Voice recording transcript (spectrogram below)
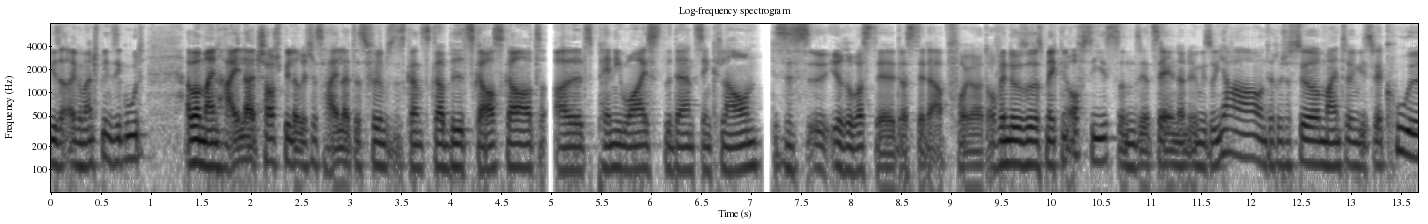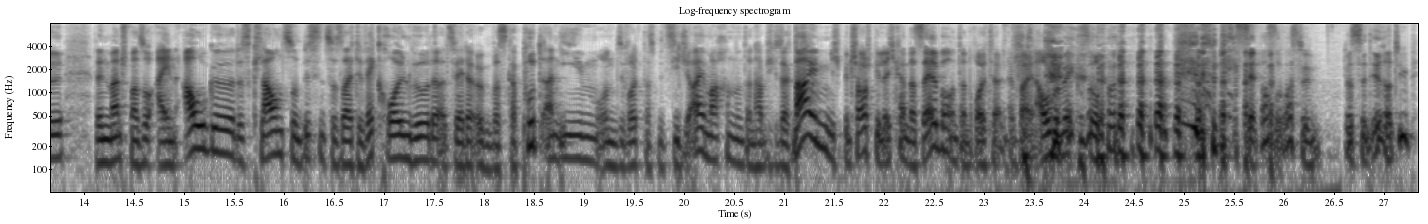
Wie gesagt, allgemein spielen sie gut. Aber mein Highlight, schauspielerisches Highlight des Films ist ganz klar Bill Skarsgård als Pennywise the Dancing Clown. Das ist äh, irre, was der, dass der da abfeuert. Auch wenn du so das Making-of siehst und sie erzählen dann irgendwie so, ja, und der Regisseur meinte irgendwie, es wäre cool, wenn manchmal so ein Auge des Clowns so ein bisschen zur Seite wegrollen würde, als wäre da irgendwas kaputt an ihm und sie wollten das mit CGI machen und dann habe ich gesagt, nein, ich bin Schauspieler, ich kann das selber und dann rollt er halt einfach ein Auge weg. So. ist ja noch so was für ein, was für ein irrer Typ.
